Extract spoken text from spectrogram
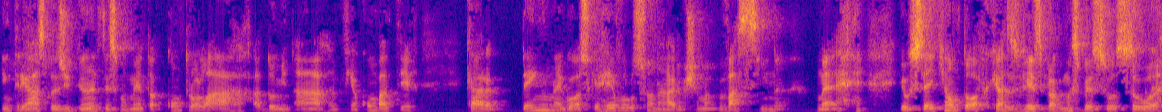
entre aspas, gigantes nesse momento, a controlar, a dominar, enfim, a combater? Cara, tem um negócio que é revolucionário que chama vacina. Né? Eu sei que é um tópico que às vezes para algumas pessoas soa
